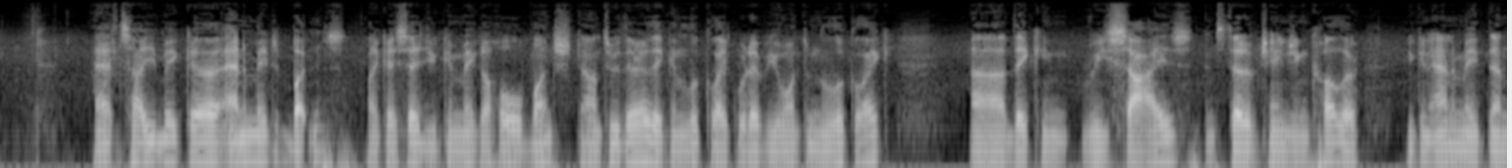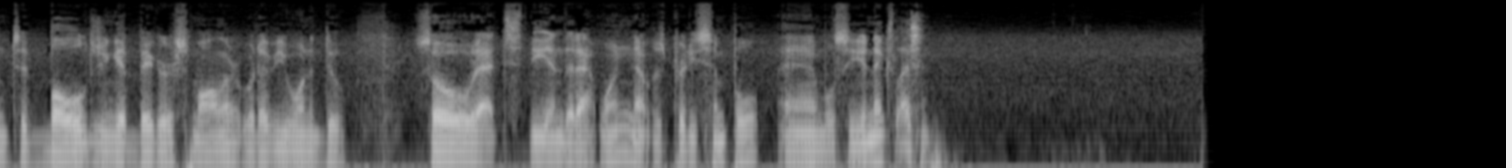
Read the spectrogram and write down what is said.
That's how you make uh, animated buttons. Like I said you can make a whole bunch down through there. They can look like whatever you want them to look like. Uh, they can resize. Instead of changing color you can animate them to bulge and get bigger smaller whatever you want to do. So that's the end of that one. That was pretty simple and we'll see you next lesson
